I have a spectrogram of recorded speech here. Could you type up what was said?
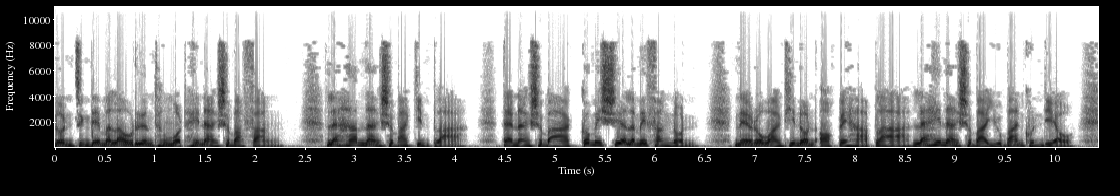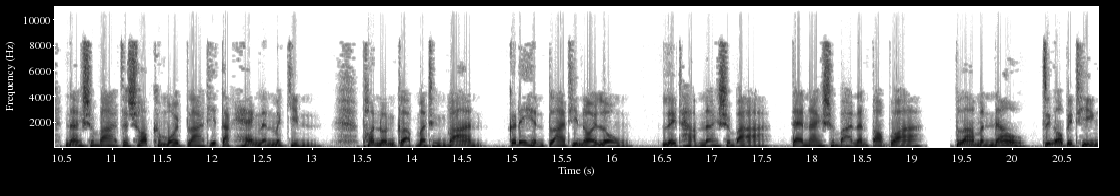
นนท์จึงได้มาเล่าเรื่องทั้งหมดให้นางชบาฟัง และห้ามนางชบากินปลา แต่นางชบาก็ไม่เชื่อและไม่ฟังนนท์ในระหว่างที่นนท์ออกไปหาปลา และให้นางชบาอยู่บ้านคนเดียว นางชบาจะชอบขโมยปลาที่ตักแห้งนั้นมากิน พอนนท์กลับมาถึงบ้าน ก็ได้เห็นปลาที่น้อยลง เลยถามนางชบา แต่นางชบานั้นตอบว่า ปลามันเน่า จึงเอาไปทิ้ง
